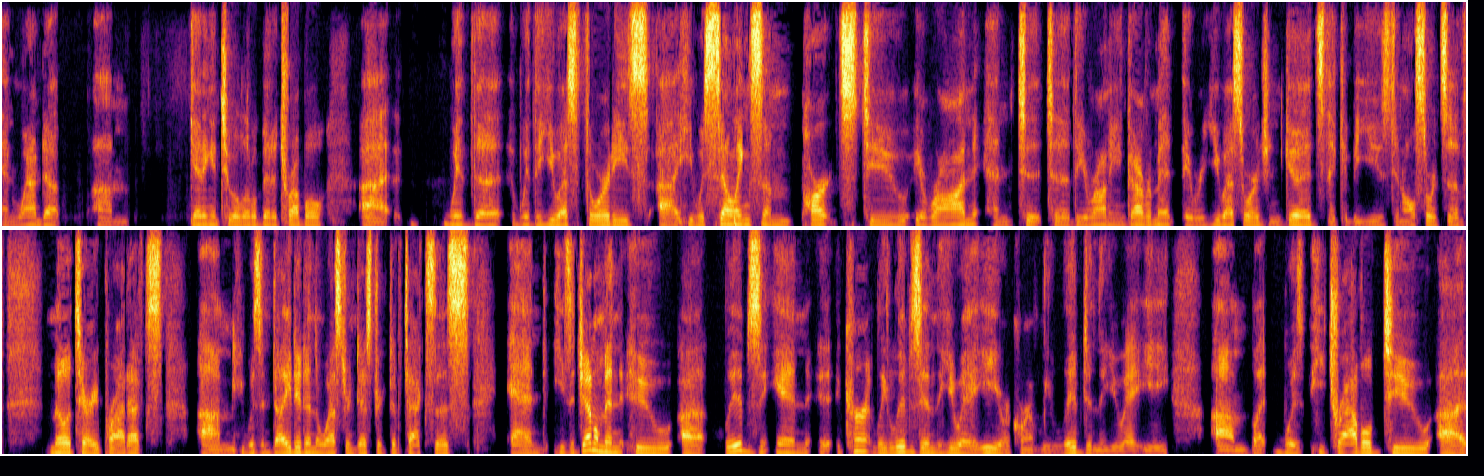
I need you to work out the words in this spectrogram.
and wound up um, getting into a little bit of trouble with the with the U.S. authorities. Uh, he was selling some parts to Iran and to to the Iranian government. They were U.S. origin goods. They could be used in all sorts of military products. Um, he was indicted in the Western District of Texas, and he's a gentleman who uh, lives in currently lives in the UAE or currently lived in the UAE, um, but was he traveled to uh,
